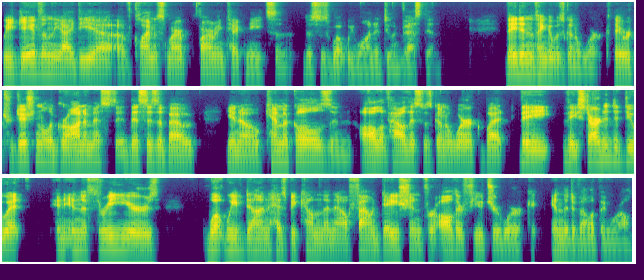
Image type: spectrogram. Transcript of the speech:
we gave them the idea of climate smart farming techniques, and this is what we wanted to invest in. They didn't think it was going to work. They were traditional agronomists. This is about you know chemicals and all of how this was going to work but they they started to do it and in the 3 years what we've done has become the now foundation for all their future work in the developing world.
